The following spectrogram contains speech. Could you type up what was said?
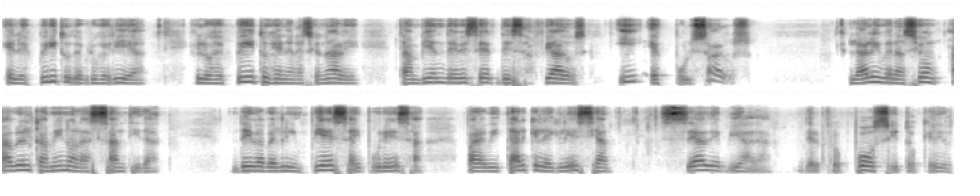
El espíritu de brujería y los espíritus generacionales también deben ser desafiados y expulsados. La liberación abre el camino a la santidad. Debe haber limpieza y pureza para evitar que la iglesia sea desviada del propósito que Dios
